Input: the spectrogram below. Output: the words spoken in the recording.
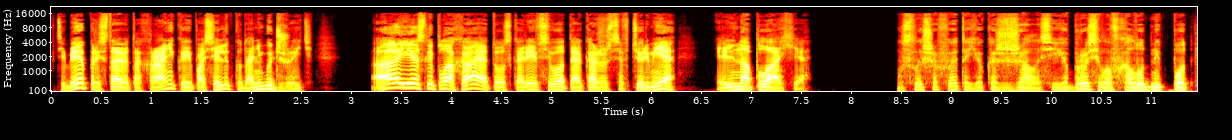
к тебе приставят охранника и поселят куда-нибудь жить. А если плохая, то, скорее всего, ты окажешься в тюрьме или на плахе. Услышав это, Йока сжалась, ее бросило в холодный пот.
